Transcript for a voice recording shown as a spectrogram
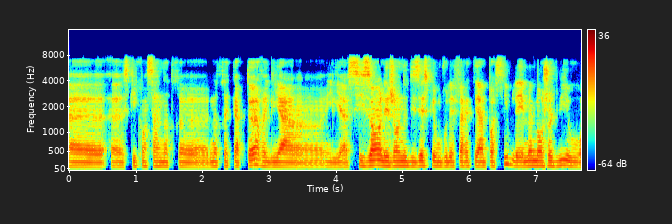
Euh, euh, ce qui concerne notre, euh, notre capteur. Il y, a, il y a six ans, les gens nous disaient ce que vous voulez faire était impossible. Et même aujourd'hui, où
